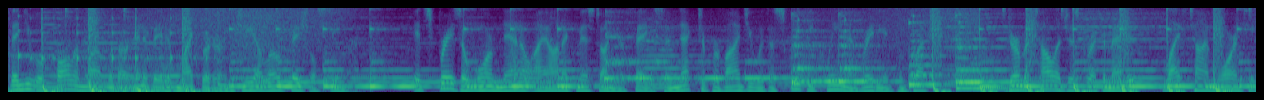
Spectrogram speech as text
then you will fall in love with our innovative Microderm GLO facial steamer. It sprays a warm nano-ionic mist on your face and neck to provide you with a squeaky clean and radiant complexion. Dermatologist recommended, lifetime warranty.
